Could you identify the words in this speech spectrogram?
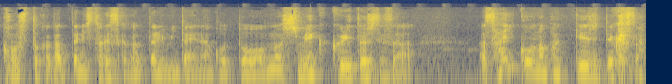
コストかかったりストレスかかったりみたいなことの締めくくりとしてさ最高のパッケージっていうかさ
